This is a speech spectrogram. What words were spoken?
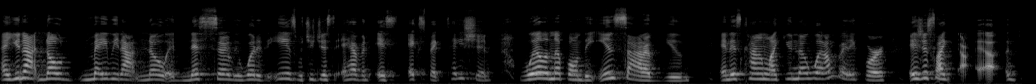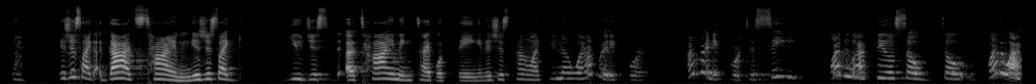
and you not know, maybe not know it necessarily what it is, but you just have an expectation welling up on the inside of you, and it's kind of like you know what I'm ready for. It's just like uh, uh, it's just like God's timing. It's just like you just a timing type of thing, and it's just kind of like you know what I'm ready for. I'm ready for to see why do I feel so so why do I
